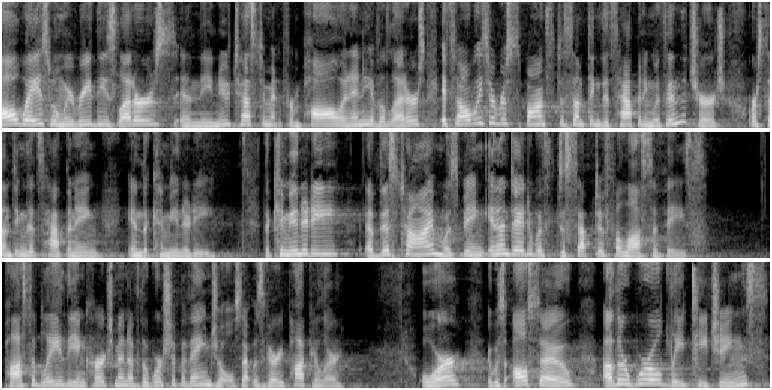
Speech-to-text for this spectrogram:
Always, when we read these letters in the New Testament from Paul and any of the letters, it's always a response to something that's happening within the church or something that's happening in the community. The community of this time was being inundated with deceptive philosophies, possibly the encouragement of the worship of angels, that was very popular. Or it was also otherworldly teachings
